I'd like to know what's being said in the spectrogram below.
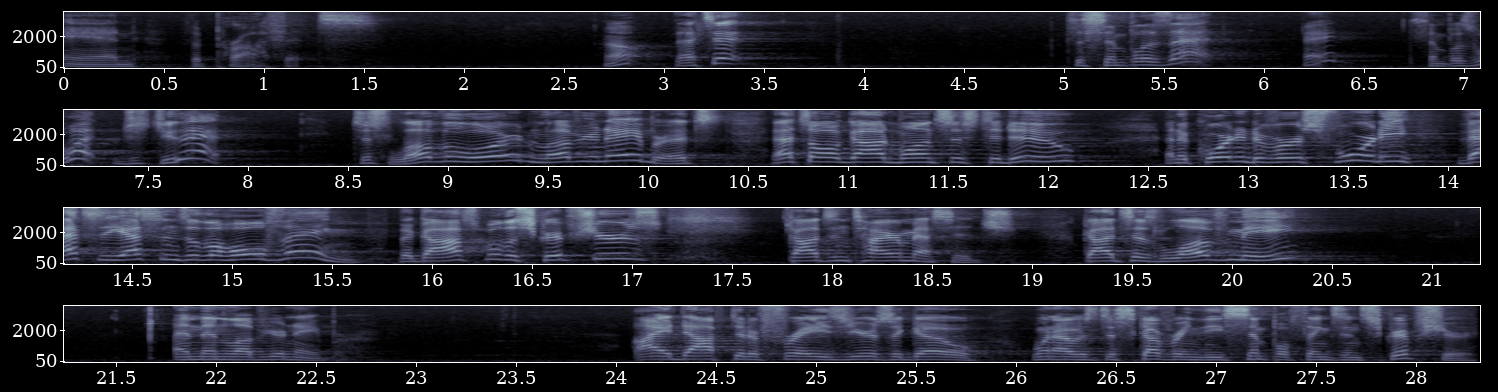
and the prophets. Oh, that's it. It's as simple as that. Right? Simple as what? Just do that. Just love the Lord and love your neighbor. That's, that's all God wants us to do. And according to verse 40, that's the essence of the whole thing. The gospel, the scriptures, God's entire message. God says, Love me, and then love your neighbor. I adopted a phrase years ago when I was discovering these simple things in scripture.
